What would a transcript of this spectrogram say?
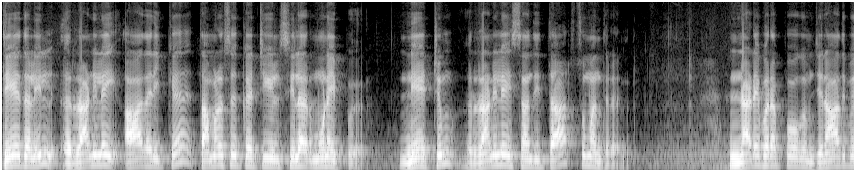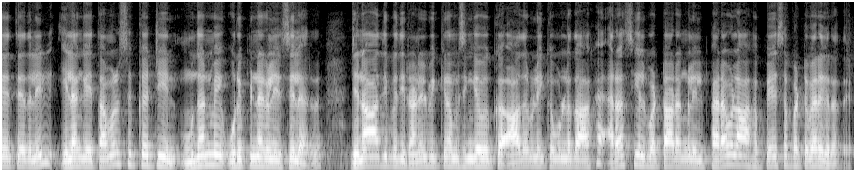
தேர்தலில் ரணிலை ஆதரிக்க தமிழரசு கட்சியில் சிலர் முனைப்பு. நேற்றும் ரணிலை சந்தித்தார் சுமந்திரன். நடைபெறப்போகும் ஜனாதிபதி தேர்தலில் இலங்கை தமிழ் கட்சியின் முதன்மை உறுப்பினர்களில் சிலர் ஜனாதிபதி ரணில் விக்ரமசிங்கவுக்கு ஆதரவளிக்க உள்ளதாக அரசியல் வட்டாரங்களில் பரவலாக பேசப்பட்டு வருகிறது.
